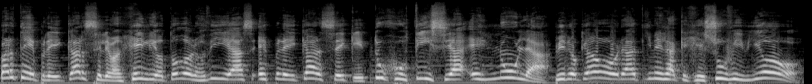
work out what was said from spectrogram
Parte de predicarse el Evangelio todos los días es predicarse que tu justicia es nula, pero que ahora tienes la que Jesús vivió.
